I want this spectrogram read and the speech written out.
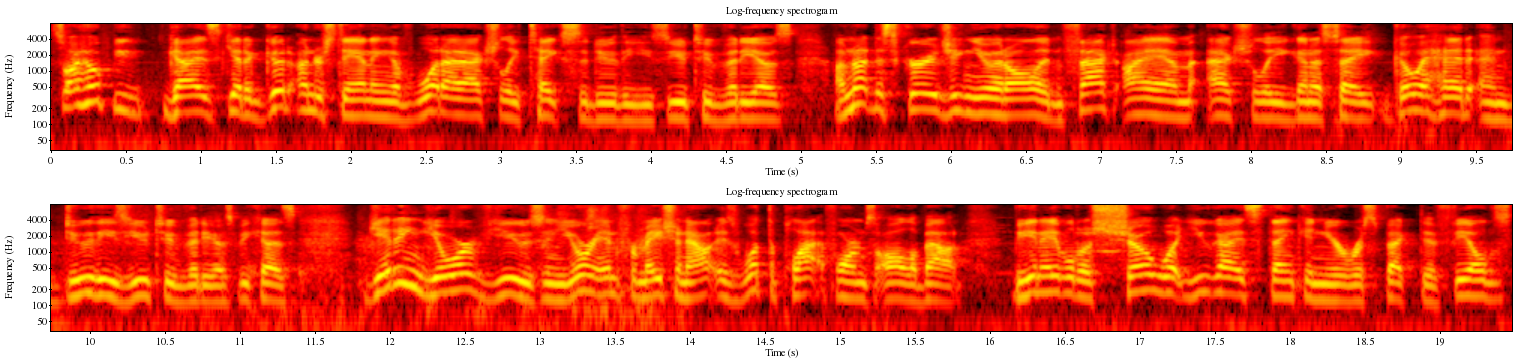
So I hope you guys get a good understanding of what it actually takes to do these YouTube videos. I'm not discouraging you at all. In fact, I am actually going to say go ahead and do these YouTube videos because getting your views and your information out is what the platform's all about. Being able to show what you guys think in your respective fields,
